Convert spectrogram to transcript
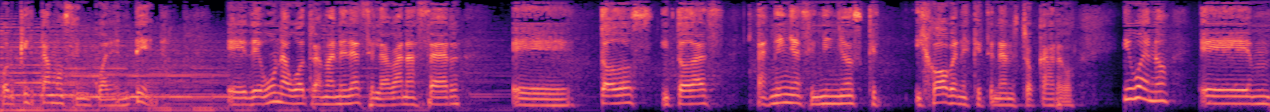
¿por qué estamos en cuarentena? Eh, de una u otra manera se la van a hacer eh, todos y todas las niñas y niños y jóvenes que estén a nuestro cargo. Y bueno, eh,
